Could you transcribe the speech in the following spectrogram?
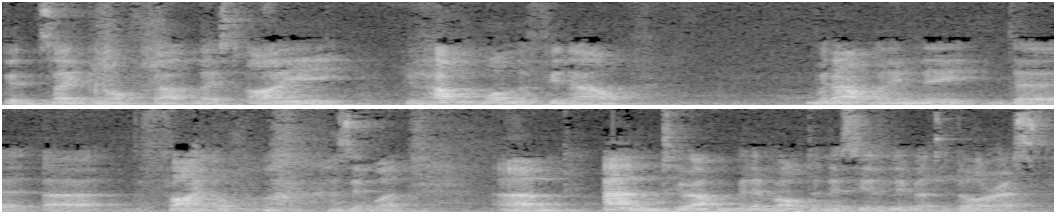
been taken off that list, i.e., who haven't won the final, without winning the the, uh, the final, as it were, um, and who haven't been involved in this year's Libertadores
